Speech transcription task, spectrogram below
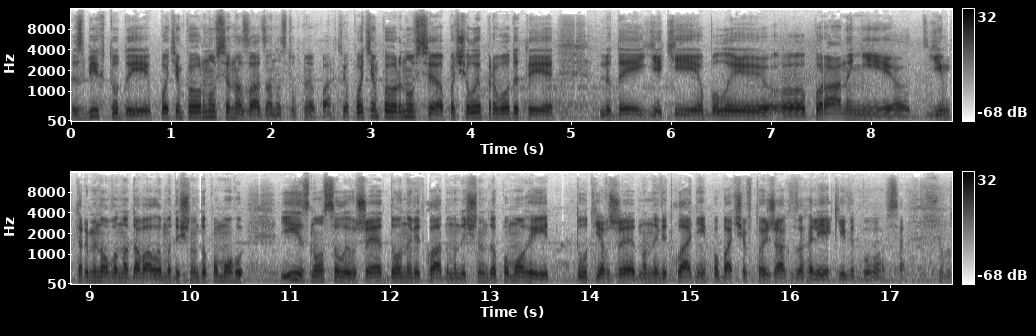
Збіг туди, потім повернувся назад за наступною партією. Потім повернувся, почали приводити людей, які були е, поранені. Їм терміново надавали медичну допомогу і зносили вже до невідкладної медичної допомоги. І тут я вже на невідкладній побачив той жах, взагалі, який відбувався. Що ви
